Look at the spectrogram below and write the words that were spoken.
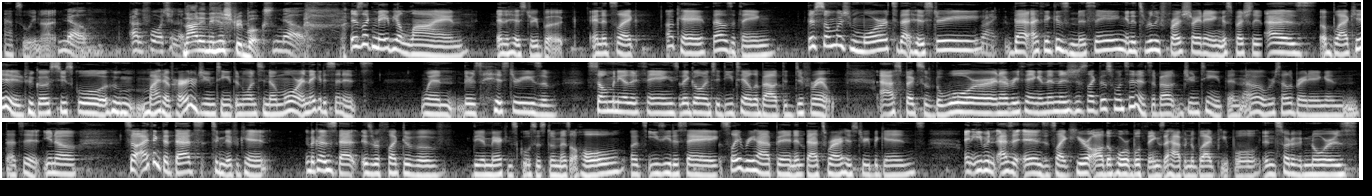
Absolutely not. No. Unfortunately. Not in the history books. No. There's like maybe a line in a history book, and it's like, okay, that was a thing. There's so much more to that history Right. that I think is missing. And it's really frustrating, especially as a black kid who goes to school who might have heard of Juneteenth and wanted to know more, and they get a sentence when there's histories of so many other things. They go into detail about the different aspects of the war and everything. And then there's just like this one sentence about Juneteenth and, Right. oh, we're celebrating and that's it, you know? So I think that that's significant because that is reflective of the American school system as a whole. It's easy to say slavery happened and that's where our history begins. And even as it ends, it's like here are all the horrible things that happened to black people and sort of ignores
